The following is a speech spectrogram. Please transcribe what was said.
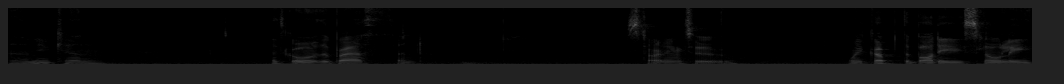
And you can let go of the breath and starting to wake up the body slowly.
